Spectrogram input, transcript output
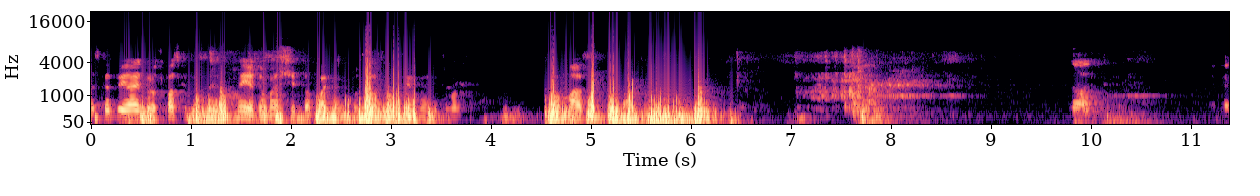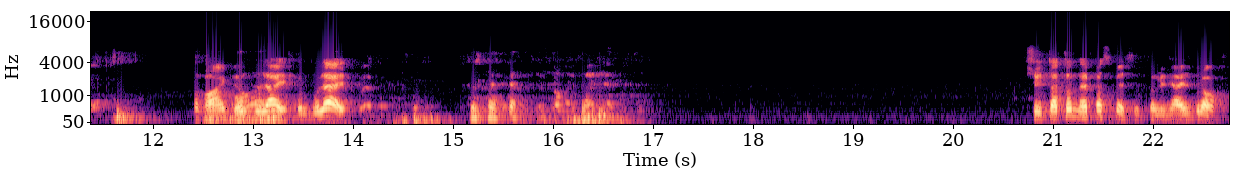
Es kad biju aizbraucis, paskatos, es neiedomājos šito paņemt no telefona firmē, bet man pa maz. Tā. Davai, kur guļai, kur Scitato nella spesso per venire il blocco.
